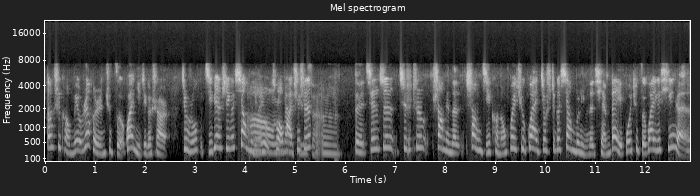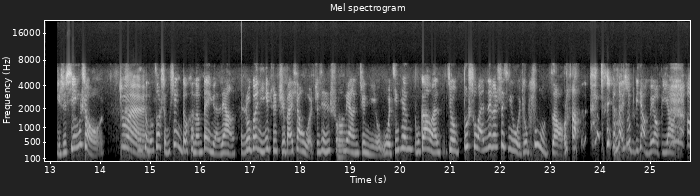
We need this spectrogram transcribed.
当时可能没有任何人去责怪你这个事儿，就如即便是一个项目里面有错的话，其实嗯，对，其实这其实这上面的上级可能会去怪，就是这个项目里面的前辈，也不会去责怪一个新人，你是新手。对你可能做什么事情都可能被原谅。如果你一直直白，像我之前说那样，就你我今天不干完就不说完这个事情，我就不走了，这个还是比较没有必要的。哦，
